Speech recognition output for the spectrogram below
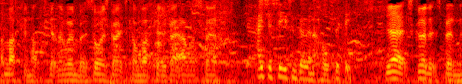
I'm lucky not to get the win but it's always great to come back here, a great atmosphere. How's your season going at Hull City? Yeah, it's good. It's been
